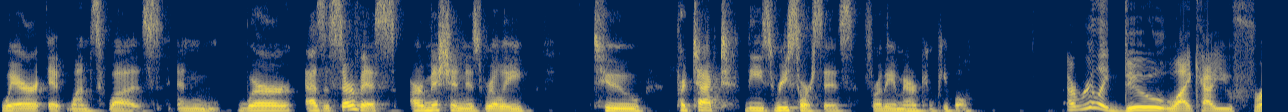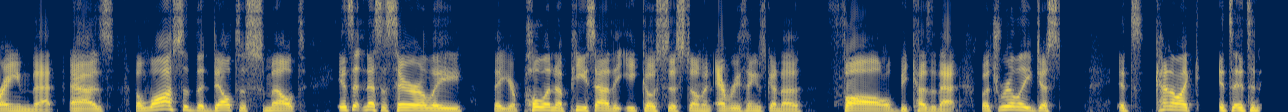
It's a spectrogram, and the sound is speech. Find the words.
where it once was. And where, as a service, our mission is really to protect these resources for the American people. I really do like how you frame that as the loss of the Delta smelt isn't necessarily that you're pulling a piece out of the ecosystem and everything's going to fall because of that. But it's really just it's kind of like it's it's an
